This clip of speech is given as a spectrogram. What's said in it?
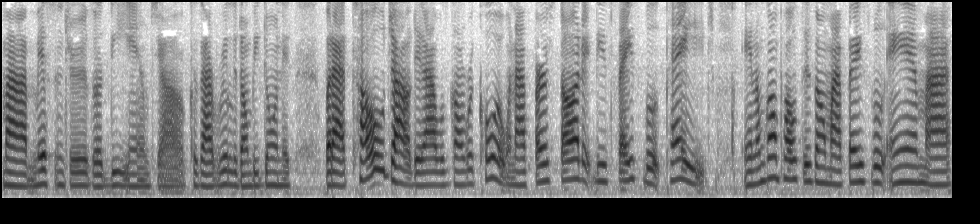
my messengers or DMs, y'all, because I really don't be doing this. But I told y'all that I was gonna record when I first started this Facebook page, and I'm gonna post this on my Facebook and my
